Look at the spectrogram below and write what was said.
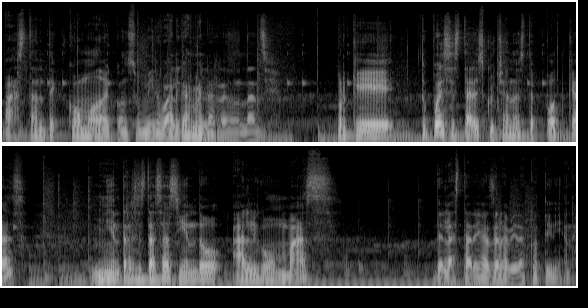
bastante cómodo de consumir, válgame la redundancia. Porque tú puedes estar escuchando este podcast mientras estás haciendo algo más de las tareas de la vida cotidiana.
